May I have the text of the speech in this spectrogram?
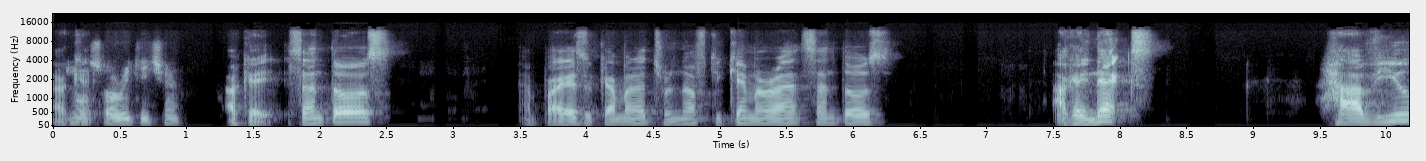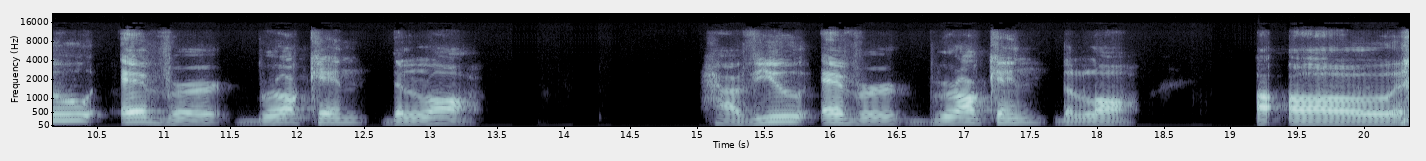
Okay. No, sorry, teacher. Okay, Santos, apague su cámara, turn off the camera, Santos. Okay, next. Have you ever broken the law? Have you ever broken the law? Uh-oh.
